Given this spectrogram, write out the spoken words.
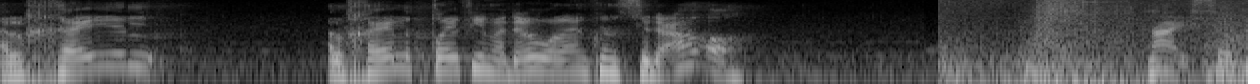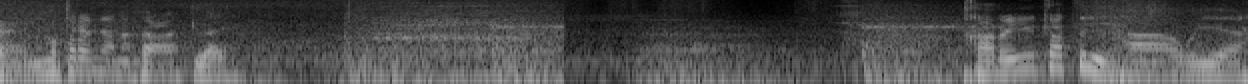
الخيل الخيل الطيفي مدعو ولا يمكن استدعائه nice okay المطرقة نفعت لي. خريطة الهاوية.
